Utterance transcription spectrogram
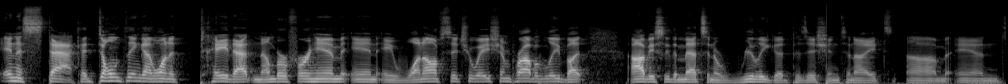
in a stack. I don't think I want to pay that number for him in a one off situation, probably, but obviously the Mets in a really good position tonight. Um, and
